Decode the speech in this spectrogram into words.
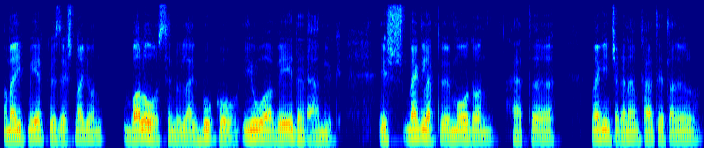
amelyik mérkőzés nagyon valószínűleg bukó, jó a védelmük, és meglepő módon, hát megint csak a nem feltétlenül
